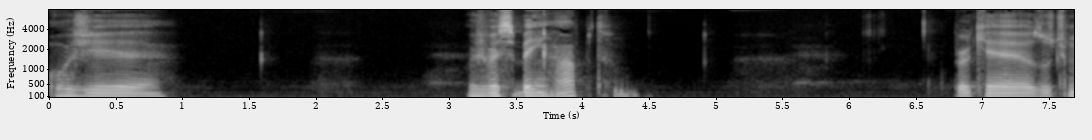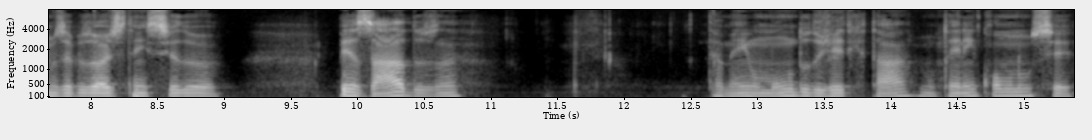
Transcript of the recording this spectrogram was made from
Hoje. Hoje vai ser bem rápido. Porque os últimos episódios têm sido pesados, né? Também o mundo do jeito que tá, não tem nem como não ser.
